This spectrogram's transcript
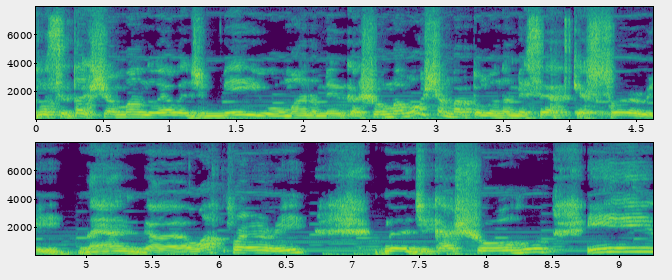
Você tá chamando ela de meio humano, meio cachorro, mas vamos chamar pelo nome certo, que é furry, né? Ela é uma furry né, de cachorro. E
